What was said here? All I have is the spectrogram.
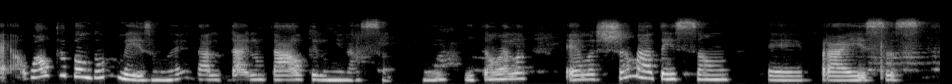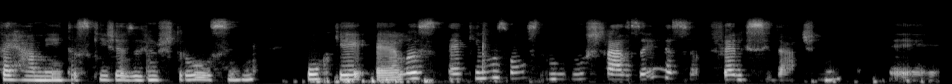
é, o autoabandono mesmo, né? Da, da, da autoiluminação. Né? Então, ela, ela chama a atenção é, para essas ferramentas que Jesus nos trouxe, né? porque elas é que nos vão nos trazer essa felicidade, né? É, é,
